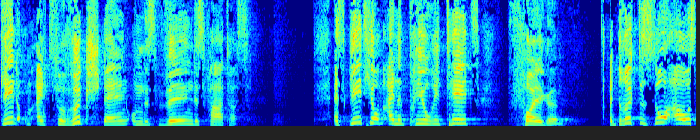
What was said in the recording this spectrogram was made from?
geht um ein Zurückstellen um des Willen des Vaters. Es geht hier um eine Prioritätsfolge. Er drückt es so aus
